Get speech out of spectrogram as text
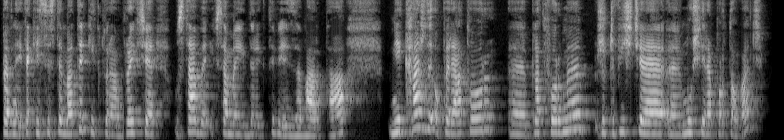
pewnej takiej systematyki, która w projekcie ustawy i w samej dyrektywie jest zawarta. Nie każdy operator platformy rzeczywiście musi raportować.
